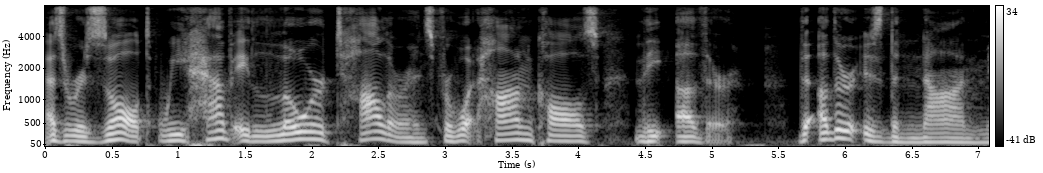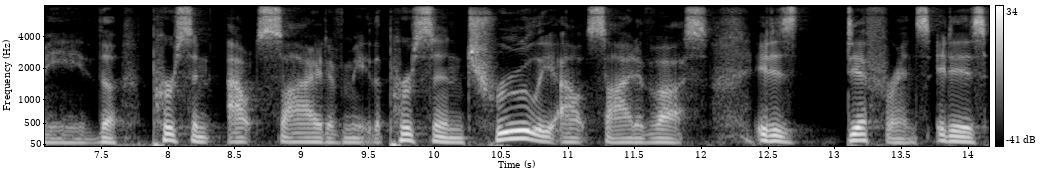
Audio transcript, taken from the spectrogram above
As a result, we have a lower tolerance for what Han calls the other. The other is the non me, the person outside of me, the person truly outside of us. It is difference, it is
